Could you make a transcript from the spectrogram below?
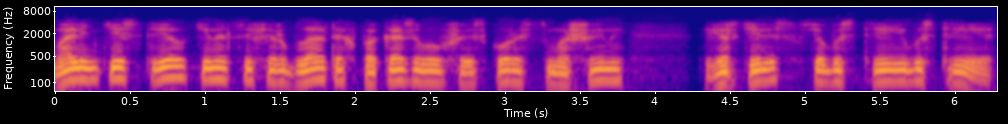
Маленькие стрелки на циферблатах, показывавшие скорость машины, вертелись все быстрее и быстрее.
